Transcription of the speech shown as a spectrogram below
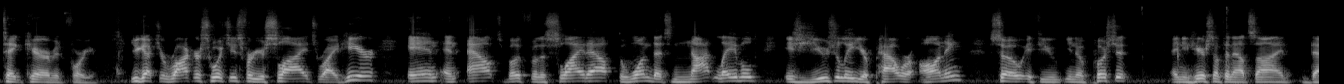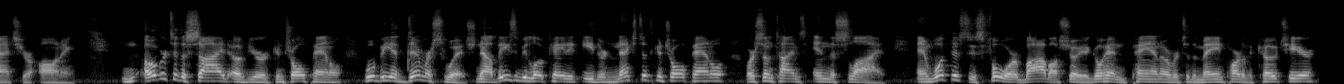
take care of it for you. You got your rocker switches for your slides right here, in and out, both for the slide out. The one that's not labeled is usually your power awning. So if you, you know, push it and you hear something outside, that's your awning. Over to the side of your control panel will be a dimmer switch. Now these will be located either next to the control panel or sometimes in the slide. And what this is for, Bob, I'll show you. Go ahead and pan over to the main part of the coach here.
